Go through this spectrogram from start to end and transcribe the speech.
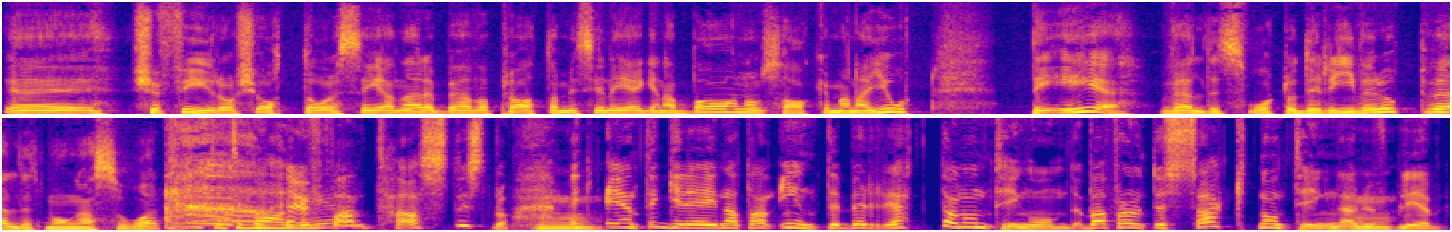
eh, 24 och 28 år senare, behöva prata med sina egna barn om saker man har gjort. Det är väldigt svårt och det river upp väldigt många sår. Det är fantastiskt bra. Men är inte grejen att han inte berättar någonting om det? Varför har du inte sagt någonting när du Mm. blev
